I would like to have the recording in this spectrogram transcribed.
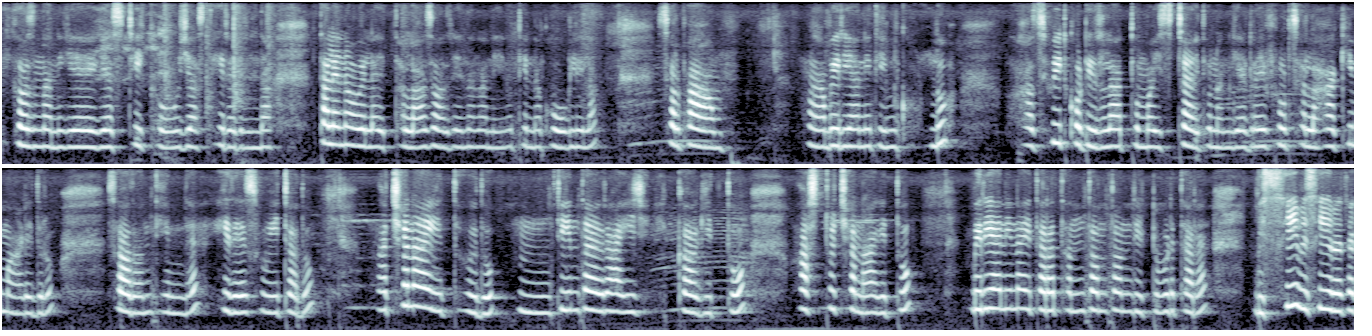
ಬಿಕಾಸ್ ನನಗೆ ಗ್ಯಾಸ್ಟಿಕ್ಕು ಜಾಸ್ತಿ ಇರೋದ್ರಿಂದ ತಲೆನೋವೆಲ್ಲ ಇತ್ತಲ್ಲ ಸೊ ಅದರಿಂದ ನಾನೇನು ತಿನ್ನೋಕ್ಕೆ ಹೋಗಲಿಲ್ಲ. ಸ್ವಲ್ಪ ಬಿರಿಯಾನಿ ತಿಂದ್ಕೊಂಡು ಸ್ವೀಟ್ ಕೊಟ್ಟಿದ್ರಲ್ಲ ಅದು ತುಂಬ ಇಷ್ಟ ಆಯಿತು. ನನಗೆ ಡ್ರೈ ಫ್ರೂಟ್ಸ್ ಎಲ್ಲ ಹಾಕಿ ಮಾಡಿದರು. ಸೊ ಅದೊಂದು ತಿಂದೆ. ಇದೇ ಸ್ವೀಟ್ ಅದು. ಚೆನ್ನಾಗಿತ್ತು ಇದು. ತಿಂತಾ ಇದ್ರೆ ಹೈಜಿನಿಕ್ ಆಗಿತ್ತು. ಅಷ್ಟು ಚೆನ್ನಾಗಿತ್ತು. ಬಿರಿಯಾನಿನ ಈ ಥರ ತಂದು ತಂದು ತಂದು ಇಟ್ಟುಬಿಡ್ತಾರೆ ಬಿಸಿ ಬಿಸಿ ಇರುತ್ತೆ,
